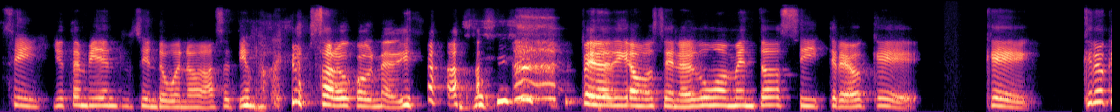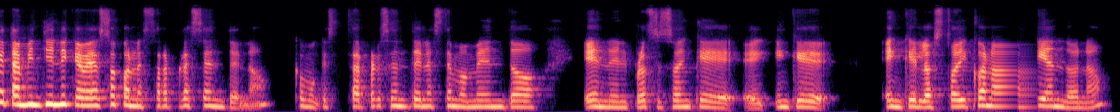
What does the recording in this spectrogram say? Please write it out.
sí, yo también siento, bueno, hace tiempo que no salgo con nadie, pero digamos, en algún momento sí creo que, que, creo que también tiene que ver eso con estar presente, ¿no? Como que estar presente en este momento, en el proceso en que, en, que, en que lo estoy conociendo, ¿no?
